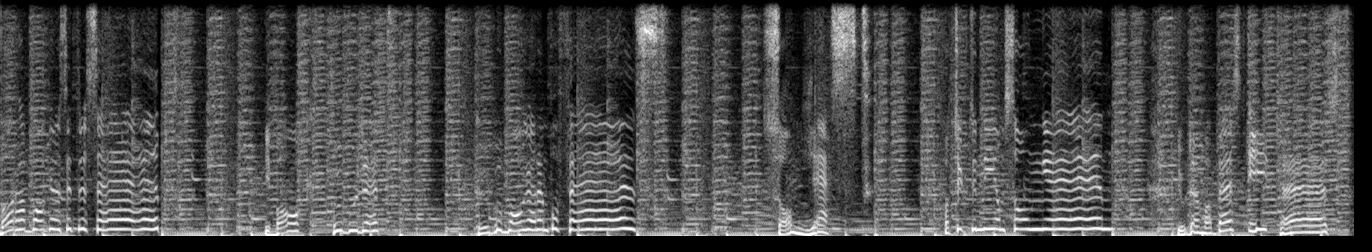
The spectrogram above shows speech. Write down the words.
Var har bagaren sitt recept? I bakhuvudet. Hur bagaren på fest? Som gäst. Vad tyckte ni om sången? Jo, den var bäst i test.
